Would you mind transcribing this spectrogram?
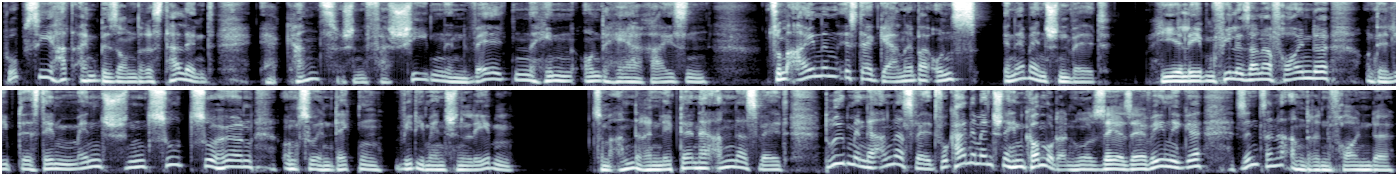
Pupsi hat ein besonderes Talent. Er kann zwischen verschiedenen Welten hin und her reisen. Zum einen ist er gerne bei uns in der Menschenwelt. Hier leben viele seiner Freunde, und er liebte es, den Menschen zuzuhören und zu entdecken, wie die Menschen leben. Zum anderen lebt er in der Anderswelt. Drüben in der Anderswelt, wo keine Menschen hinkommen oder nur sehr, sehr wenige, sind seine anderen Freunde.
